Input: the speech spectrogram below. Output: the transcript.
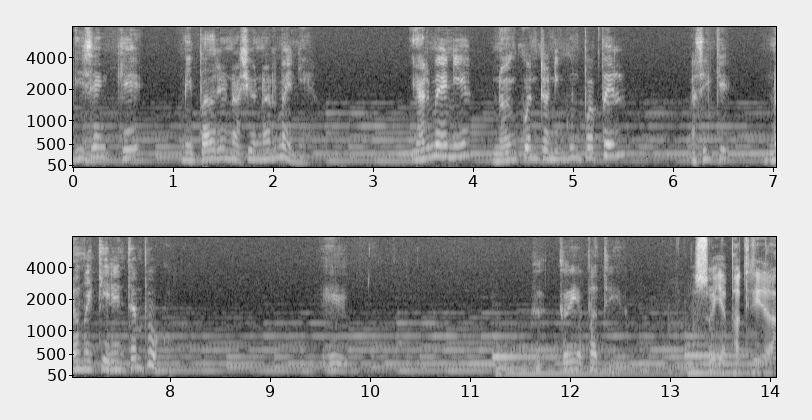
dicen que mi padre nació en Armenia. Y Armenia no encuentra ningún papel, así que no me quieren tampoco. Eh, soy apátrida. Soy apátrida,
